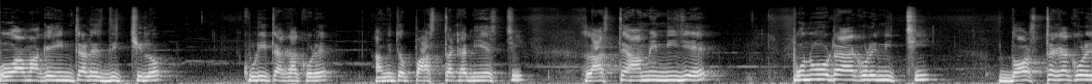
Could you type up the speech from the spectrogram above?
ও আমাকে ইন্টারেস্ট দিচ্ছিল। কুড়ি টাকা করে। আমি তো পাঁচ টাকা নিয়ে এসেছি। লাস্টে আমি নিজে পনেরো টাকা করে নিচ্ছি, দশ টাকা করে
